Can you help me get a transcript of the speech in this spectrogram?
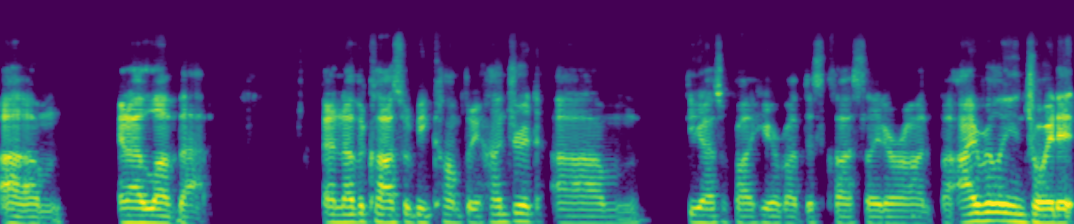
um, and I love that. Another class would be Comp 300. Um, you guys will probably hear about this class later on, but I really enjoyed it.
